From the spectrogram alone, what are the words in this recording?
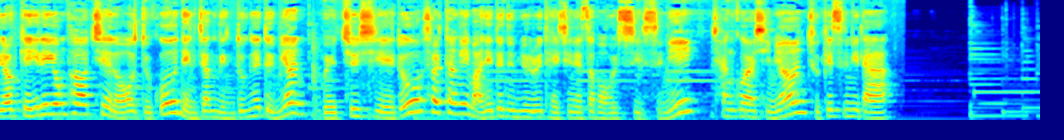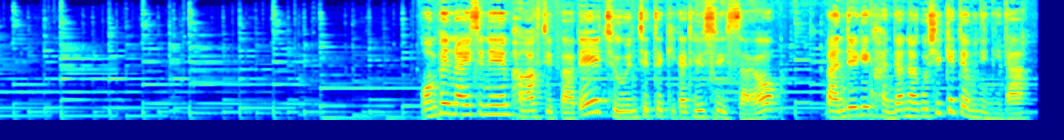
이렇게 일회용 파우치에 넣어두고 냉장 냉동해두면 외출 시에도 설탕이 많이 든 음료를 대신해서 먹을 수 있으니 참고하시면 좋겠습니다. 원팬 라이스는 방학집밥에 좋은 채택기가 될 수 있어요. 만들기 간단하고 쉽기 때문입니다.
